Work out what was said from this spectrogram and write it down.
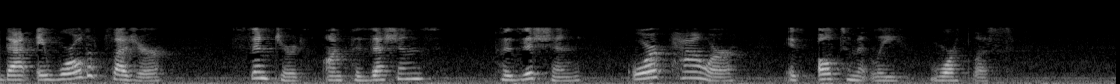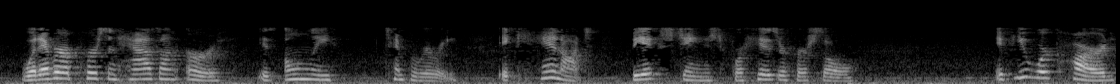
that a world of pleasure centered on possessions, position, or power is ultimately worthless. Whatever a person has on earth is only temporary. It cannot be exchanged for his or her soul. If you work hard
